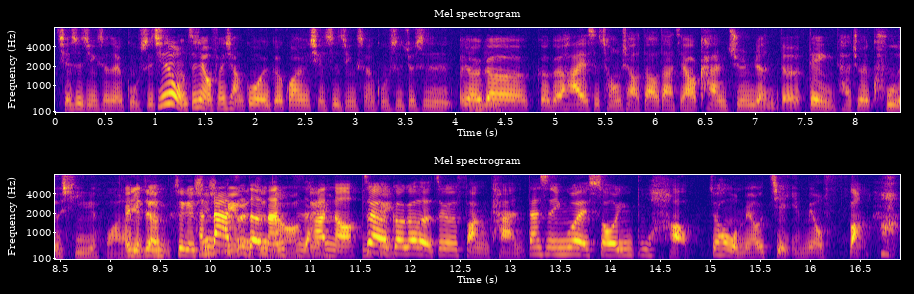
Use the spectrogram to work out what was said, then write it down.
前世今生的故事。”其实我们之前有分享过一个关于前世今生的故事，就是有一个哥哥，他也是从小到大只要看军人的电影，他就会哭得稀里哗啦。而且这个很大只的男子汉哦，这个哥哥的这个访谈，但是因为收音不好。最后我没有剪，也没有放啊，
